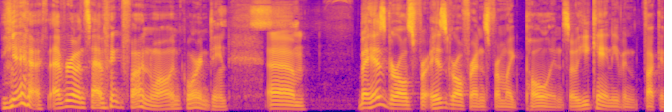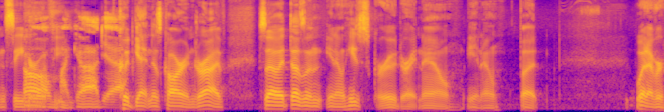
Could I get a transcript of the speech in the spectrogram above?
yeah, everyone's having fun while in quarantine. Um, but his girl's fr- his girlfriend's from like Poland, so he can't even fucking see her. Oh if he my god! Yeah. could get in his car and drive. So it doesn't, you know, he's screwed right now, you know, but whatever.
